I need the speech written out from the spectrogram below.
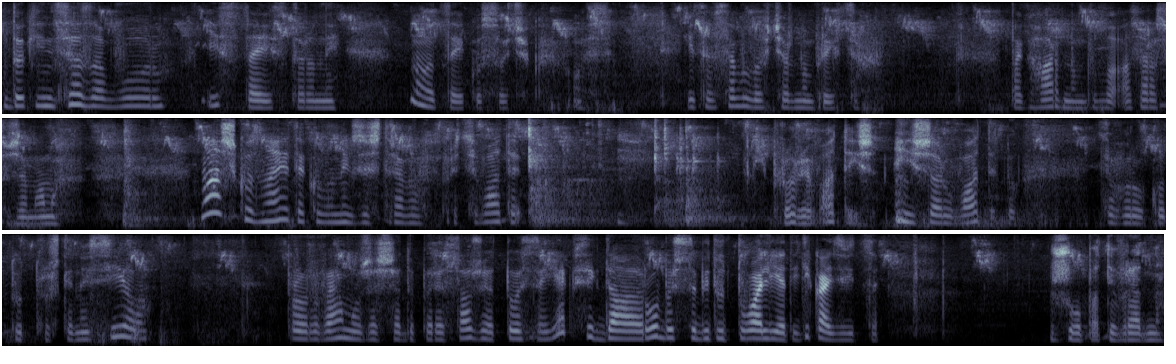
До кінця забору. І з цієї сторони. Ну, оцей кусочок. Ось. І це все було в чорнобривцях. Так гарно було. А зараз уже мама. Важко, знаєте, коли у них же ж треба працювати і проривати, і шарувати, то цього року тут трошки не сіяла. Прорвемо вже ще допересаджує. Тося, як завжди, робиш собі тут туалет і тікай звідси. Жопа ти вредна.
